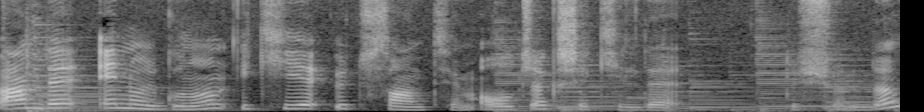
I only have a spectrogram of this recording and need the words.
Ben de en uygunun 2'ye 3 santim olacak şekilde düşündüm.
